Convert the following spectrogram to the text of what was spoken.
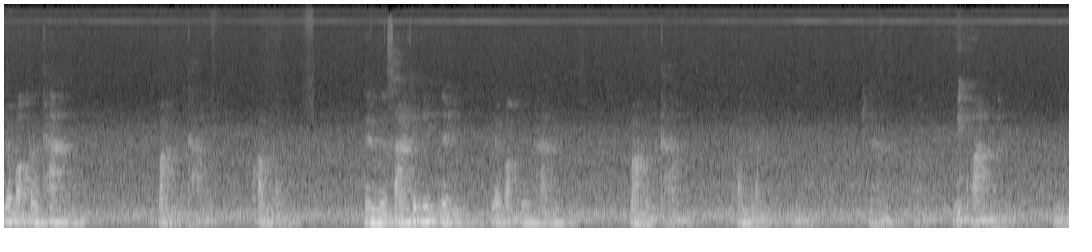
ยกออกข้างๆวางมือเข่าความหลงเดินมือซ้ายขึ้นนิดนึงยกออกข้างๆวางมือข่าความลงนะมือขวาอืม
